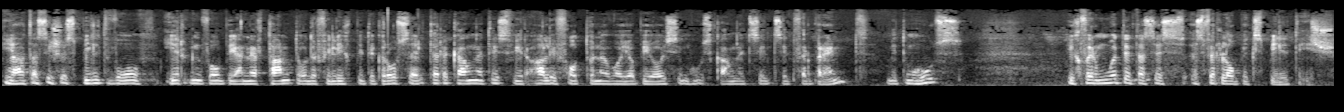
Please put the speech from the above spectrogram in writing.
Ja, das ist ein Bild, wo irgendwo bei einer Tante oder vielleicht bei den Großeltern gegangen ist. Wir alle Fotos, die ja bei uns im Haus gegangen sind, sind verbrannt mit dem Haus. Ich vermute, dass es ein Verlobungsbild ist.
